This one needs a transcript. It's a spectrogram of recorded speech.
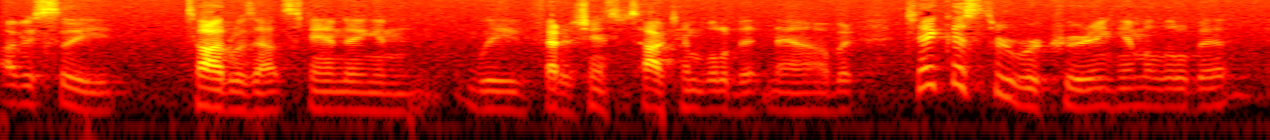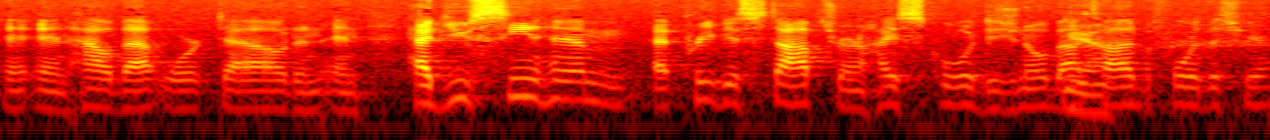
obviously, Todd was outstanding, and we've had a chance to talk to him a little bit now. But take us through recruiting him a little bit and, and how that worked out. And, and, had you seen him at previous stops or in high school? Did you know about yeah. Todd before this year?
